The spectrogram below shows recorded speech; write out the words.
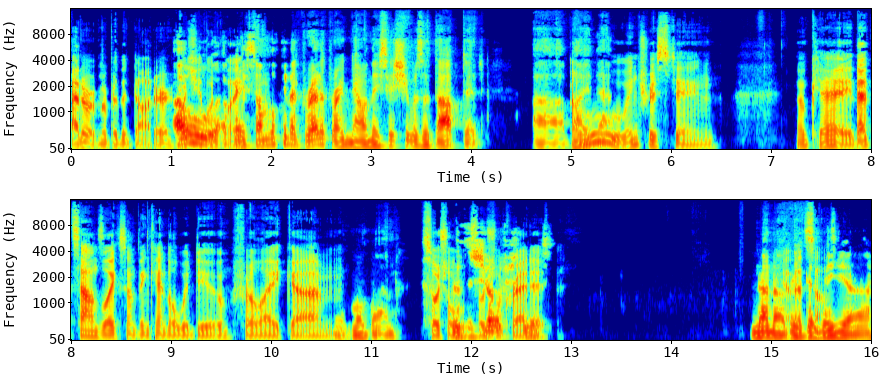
I don't remember the daughter. Oh, okay. like. So I'm looking at Reddit right now, and they say she was adopted uh, by them. Oh, interesting. Okay, that sounds like something Kendall would do for like um Hold social social credit. No, no, Yeah, they did sounds- the. Uh,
